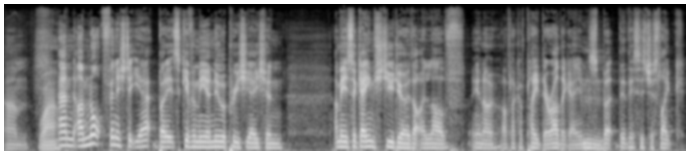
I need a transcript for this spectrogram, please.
Um, Wow. And I'm not finished it yet, but it's given me a new appreciation. I mean, it's a game studio that I love. You know, I've like I've played their other games, Mm. but th- this is just like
